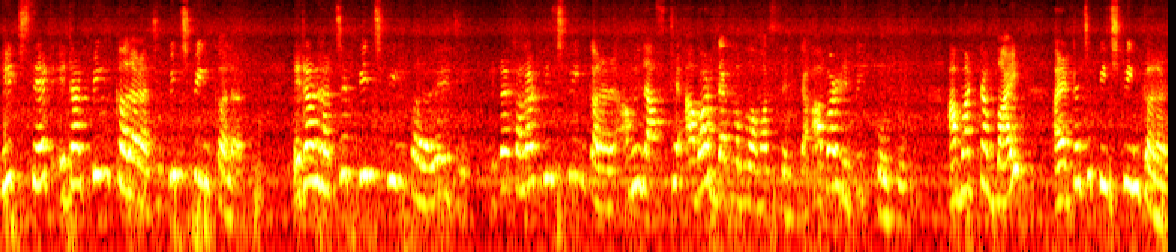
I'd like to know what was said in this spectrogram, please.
হিট সেট এটার পিঙ্ক কালার আছে পিচ পিঙ্ক কালার এটা হচ্ছে পিচ পিঙ্ক কালার এই যে, এটার কালার পিচ পিঙ্ক কালার আমি লাস্টে আবার দেখাবো আমার সেটটা আবার রিপিট করব। আমারটা হোয়াইট আর একটা হচ্ছে পিচ পিঙ্ক কালার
